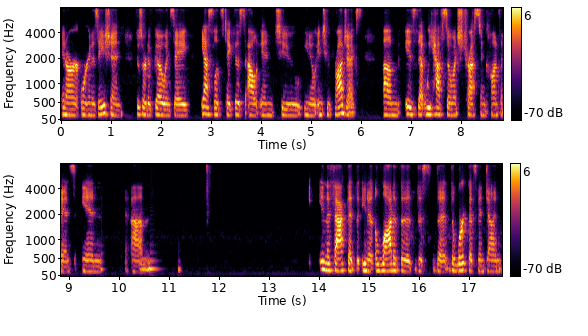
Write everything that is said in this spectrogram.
in our organization to sort of go and say yes let's take this out into you know into projects um, is that we have so much trust and confidence in um, in the fact that you know a lot of the this, the the work that's been done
